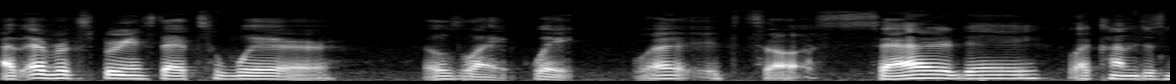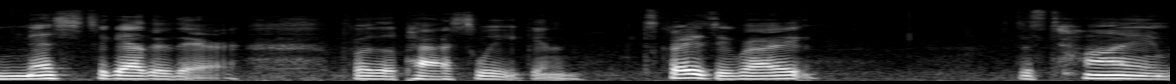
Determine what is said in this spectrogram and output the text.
I've ever experienced that to where I was like, wait, what? It's a Saturday, like kind of just meshed together there for the past week, and it's crazy, right? This time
